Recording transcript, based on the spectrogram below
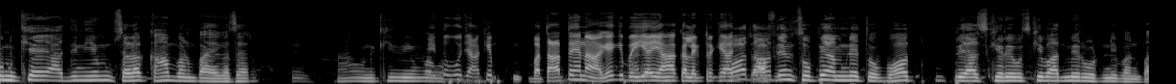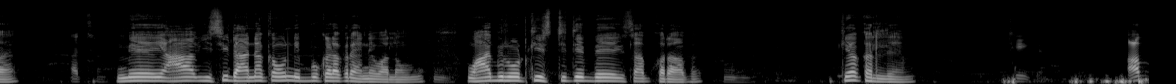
उनके अधिनियम सड़क कहाँ बन पाएगा सर? हाँ उनकी नियम नहीं तो वो जाके बताते हैं ना आगे कि भैया यहाँ कलेक्टर के बहुत आवेदन सौंपे हमने तो बहुत प्रयास करे उसके बाद में रोड नहीं बन पाया अच्छा। मैं यहाँ इसी डाना का हूँ निब्बू कड़क रहने वाला हूँ मैं। वहाँ भी रोड की स्थिति बेहिसाब खराब है। क्या कर ले हम? ठीक है। अब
